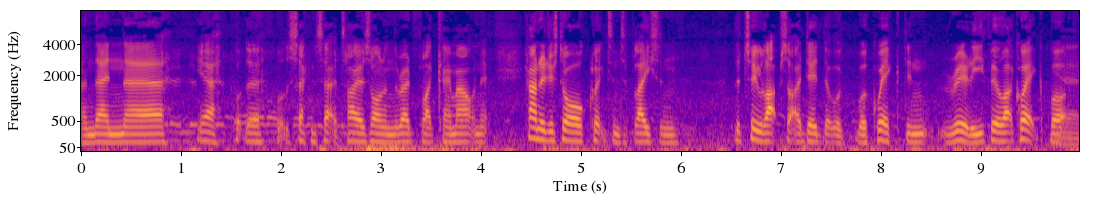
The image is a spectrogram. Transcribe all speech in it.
And then, uh, yeah, put the put the second set of tyres on, and the red flag came out, and it kind of just all clicked into place. And the two laps that I did that were, were quick didn't really feel that quick, but yeah,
